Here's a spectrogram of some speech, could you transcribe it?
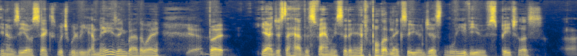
you know, Z06, which would be amazing, by the way. Yeah. But yeah, just to have this family sedan pull up next to you and just leave you speechless. Uh,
